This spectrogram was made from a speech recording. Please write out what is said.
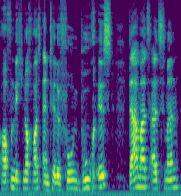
hoffentlich noch, was ein Telefonbuch ist. Damals, als man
